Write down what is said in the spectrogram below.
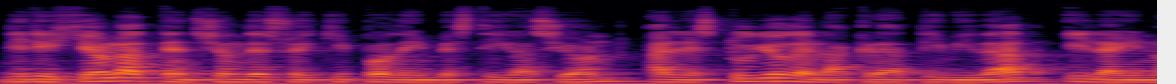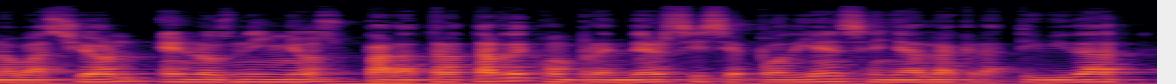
Dirigió la atención de su equipo de investigación al estudio de la creatividad y la innovación en los niños para tratar de comprender si se podía enseñar la creatividad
